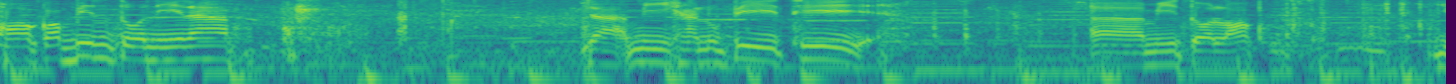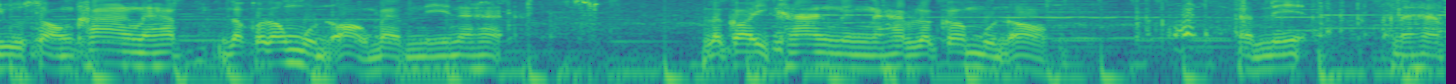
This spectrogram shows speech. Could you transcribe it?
ฮอกอบบินตัวนี้นะครับ จะมีคานูปี้ที่มีตัวล็อกอยู่สองข้างนะครับ แล้วก็ต้องหมุนออกแบบนี้นะฮะแล้วก็อีกข้างหนึ่งนะครับ แล้วก็หมุนออกแบบนี้นะครับ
